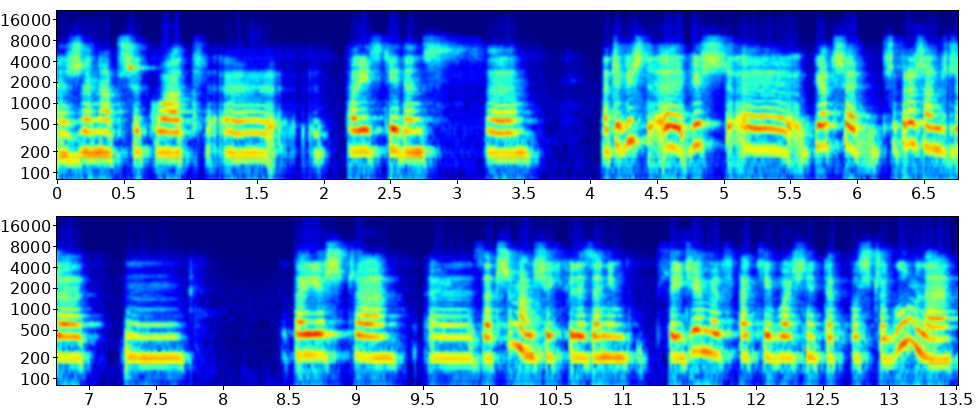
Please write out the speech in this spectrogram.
Że na przykład e, to jest jeden z. Znaczy, wiesz, e, wiesz Piotrze, przepraszam, że mm, tutaj jeszcze zatrzymam się chwilę, zanim przejdziemy w takie właśnie te poszczególne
